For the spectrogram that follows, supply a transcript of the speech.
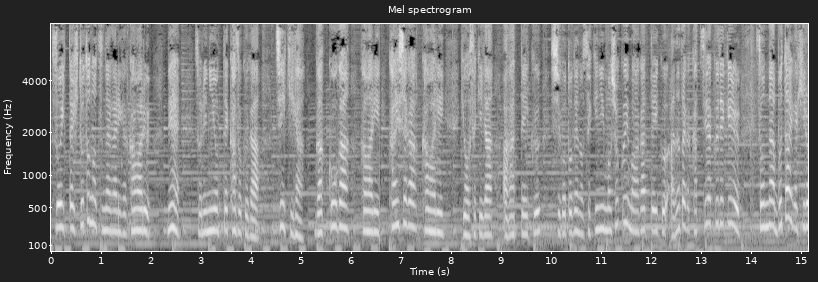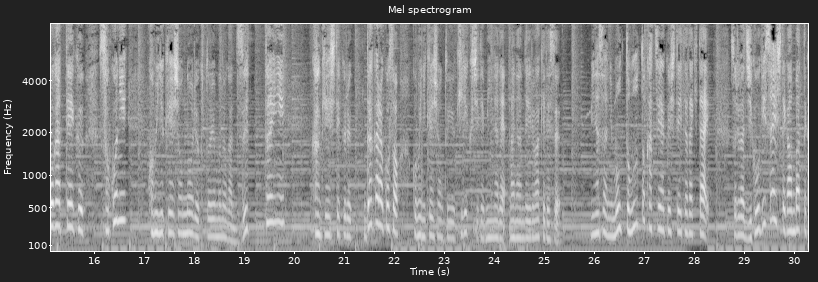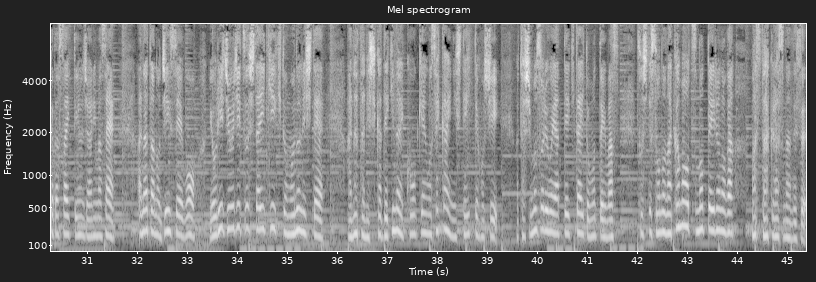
そういった人とのつながりが変わる。ねそれによって家族が地域が学校が変わり会社が変わり業績が上がっていく仕事での責任も職位も上がっていくあなたが活躍できるそんな舞台が広がっていく。そこにコミュニケーション能力というものが絶対に関係してくる。だからこそコミュニケーションという切り口でみんなで学んでいるわけです。皆さんにもっともっと活躍していただきたい。それは自己犠牲して頑張ってくださいっていうんじゃありません。あなたの人生をより充実した生き生きとものにしてあなたにしかできない貢献を世界にしていってほしい。私もそれをやっていきたいと思っています。そしてその仲間を募っているのがマスタークラスなんです。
